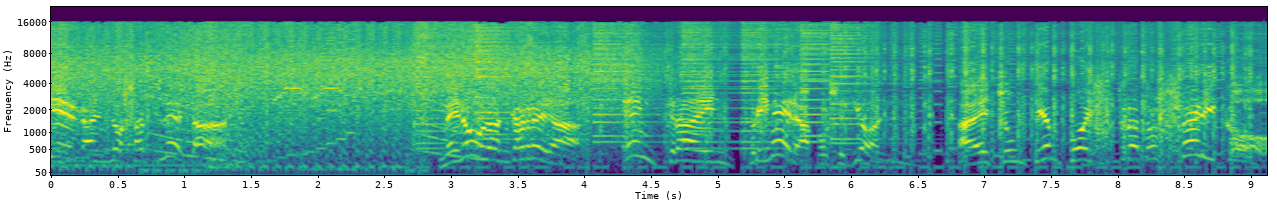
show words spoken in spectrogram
llegan los atletas. Menuda carrera. Entra en primera posición. Ha hecho un tiempo estratosférico.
